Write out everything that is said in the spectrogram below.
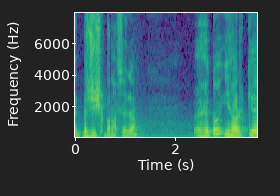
Այդ բժիշկ բանասերը հետո իհարկե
